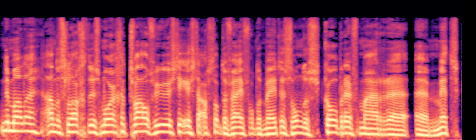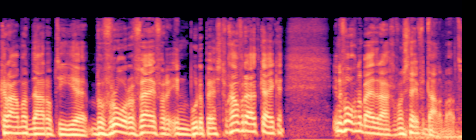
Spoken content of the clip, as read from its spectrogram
De mannen aan de slag. Dus morgen 12 uur is de eerste afstand de 500 meter. Zonder Skobrev, maar uh, uh, met Kramer daar op die bevroren vijver in Boedapest. We gaan vooruitkijken in de volgende bijdrage van Steven Dalebout.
